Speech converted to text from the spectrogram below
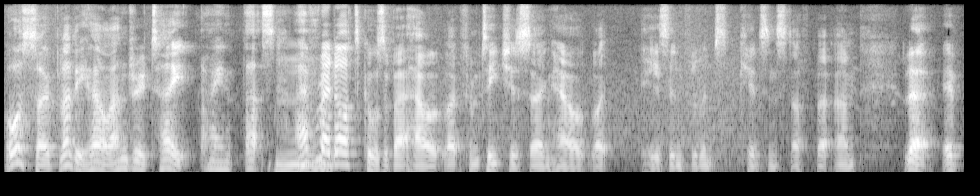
also, bloody hell, Andrew Tate. I mean, that's I've read articles about how like from teachers saying how like he's influenced kids and stuff. But um, look, it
